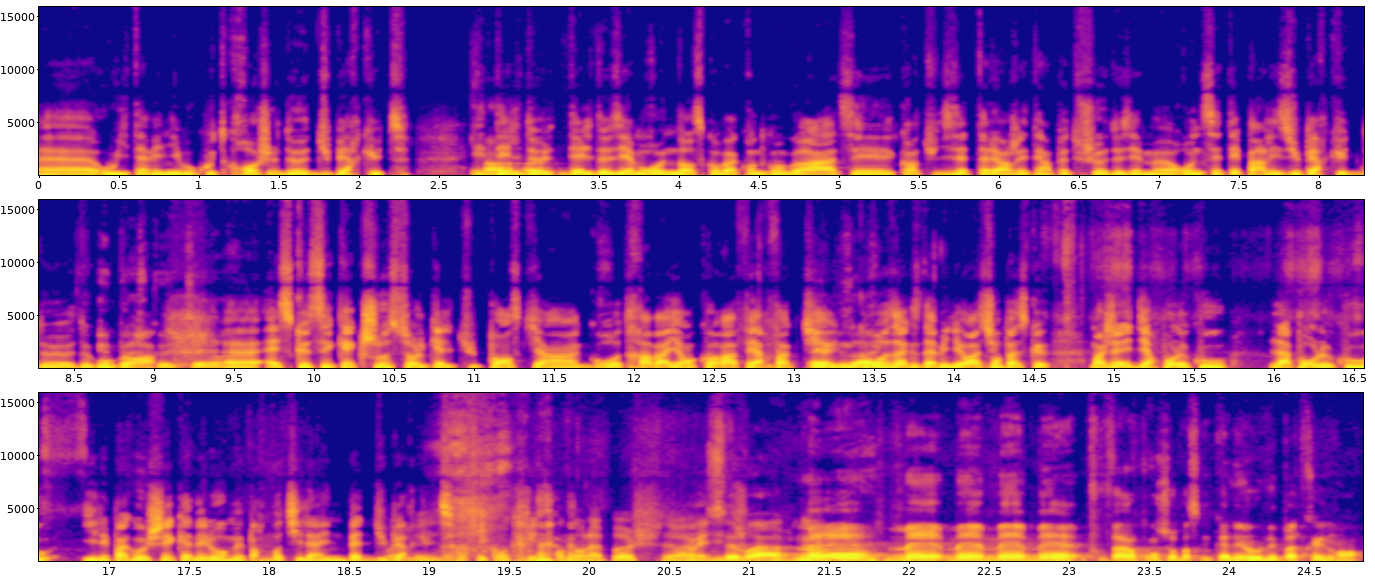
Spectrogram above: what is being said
euh, où il t'avait mis beaucoup de croches, de, du percute. Et Ah, dès, le, deux- dès le deuxième round dans ce combat contre Gongora, c'est quand tu disais tout à l'heure, j'étais un peu touché au deuxième round, c'était par les uppercuts de, de Gongora. Uppercut. Euh, Est-ce que c'est quelque chose sur lequel tu penses qu'il y a un gros travail encore à faire, enfin qu'il y a une Exact. gros axe d'amélioration? Parce que moi j'allais dire pour le coup, là pour le coup, il est pas gaucher Canelo, mais par contre il a une bête du Ouais, percute. ça, c'est quand Chris rentre dans la poche. C'est vrai, Ouais, il C'est vrai. Mais, mais, mais, mais, mais, faut faire attention parce que Canelo n'est pas très grand.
